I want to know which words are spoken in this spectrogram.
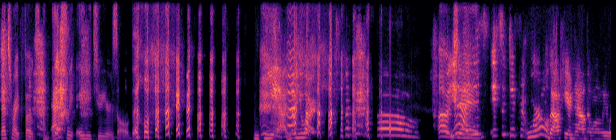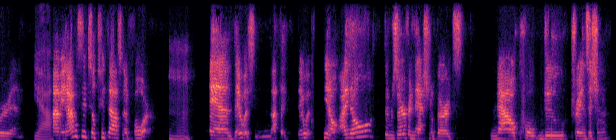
That's right, folks. I'm actually 82 years old. yeah, no, you are. oh. Oh, yeah, it's it's a different world out here now than when we were in. Yeah. I mean, I was until 2004. Mm-hmm. And there was nothing. There was, you know, I know the Reserve and National Guards now, quote, do transition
